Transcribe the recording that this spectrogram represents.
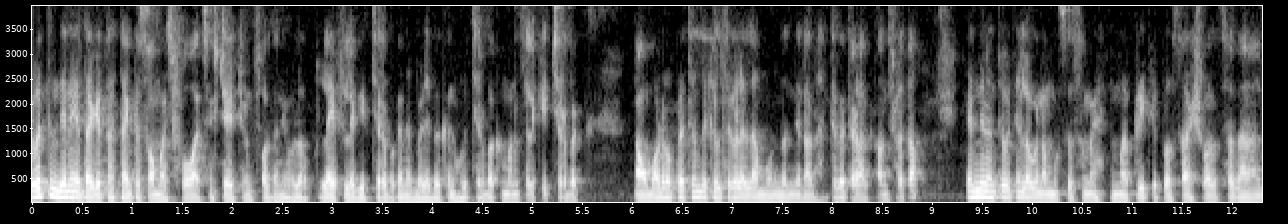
ಇವತ್ತಿನ ದಿನ ಇದಾಗಿತ್ತು. Thank you so much for watching stay tuned for the new vlog ಲೈಫಲ್ಲಿ ಗಿಚ್ಚಿರ್ಬೇಕಂದ್ರೆ ಬೆಳಿಬೇಕನ್ನು ಹುಚ್ಚಿರ್ಬೇಕು. ಮನಸ್ಸಲ್ಲಿ ಕಿಚ್ಚಿರ್ಬೇಕು. ನಾವು ಮಾಡುವ ಪ್ರತಿಯೊಂದು ಕೆಲಸಗಳೆಲ್ಲ ಮುಂದೊಂದು ದಿನ ಹಂತಗತಿಗಳಾಗ್ತಾ ಅಂತ ಹೇಳ್ತಾ. ಎಂದಿನಂತೆ ಇವತ್ತಿನ ಲಗು ನಮ್ಮ ಮುಗಿಸೋ ಸಮಯ ನಮ್ಮ ಪ್ರೀತಿ, ಪ್ರೋತ್ಸಾಹ ಸದಾ ನನ್ನ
